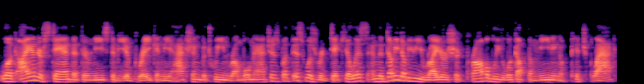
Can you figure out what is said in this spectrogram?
Look, I understand that there needs to be a break in the action between Rumble matches, but this was ridiculous, and the WWE writer should probably look up the meaning of pitch black,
